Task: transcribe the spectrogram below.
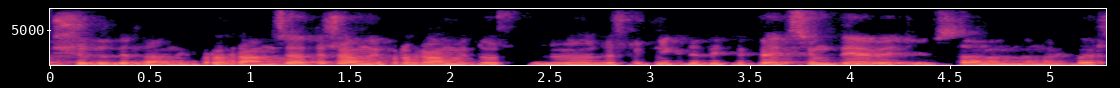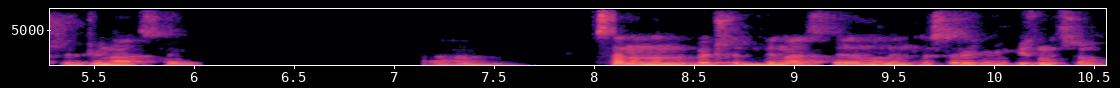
Щодо державних програм, за державною програмою дос- е, доступні кредити 579 станом на 01.12 а, станом на 01.12 малим та середнім бізнесом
